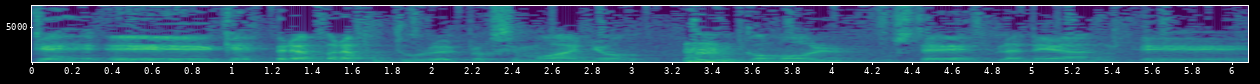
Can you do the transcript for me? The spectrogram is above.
¿Qué, eh, ¿Qué, esperan para futuro, el próximo año? ¿Cómo ustedes planean eh,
